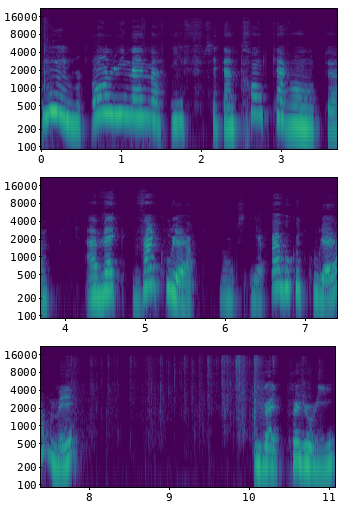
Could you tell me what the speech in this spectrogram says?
hmm, en lui-même, c'est un 30-40 avec 20 couleurs. Donc, il n'y a pas beaucoup de couleurs, mais il va être très joli.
